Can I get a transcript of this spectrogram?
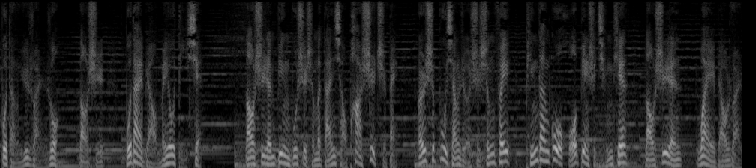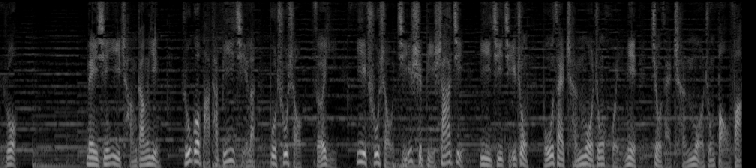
不等于软弱，老实不代表没有底线。老实人并不是什么胆小怕事之辈，而是不想惹是生非，平淡过活便是晴天。老实人外表软弱，内心异常刚硬。如果把他逼急了，不出手则已；一出手即是必杀技，一击即中，不在沉默中毁灭，就在沉默中爆发。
